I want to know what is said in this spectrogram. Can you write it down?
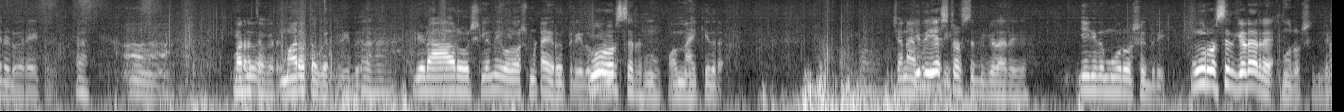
ಎರಡು ವೆರೈಟಿ ರೀ. ಮರ ತೊಗರಿ. ಮರ ತೊಗರಿ ಇದು. ಗಿಡ ಆರು ವರ್ಷದಿಂದ ಏಳು ವರ್ಷ ಮಟ್ಟ ಇರುತ್ತೆ ರೀ ಇದು. ಏಳು ವರ್ಷ ರೀ? ಒಮ್ಮೆ ಹಾಕಿದ್ರೆ. ಇದು ಚೆನ್ನಾಗಿ ಎಷ್ಟು ವರ್ಷದ ಗಿಡ ರೀ ಈಗ ಇದು ಮೂರು ವರ್ಷದ ರೀ ಮೂರು ವರ್ಷದ ಗಿಡ ರೀ? ಮೂರು ವರ್ಷದ ಗಿಡ.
